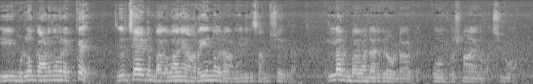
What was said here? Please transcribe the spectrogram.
ഈ മുഴുവൻ കാണുന്നവരൊക്കെ തീർച്ചയായിട്ടും ഭഗവാനെ അറിയുന്നവരാണ് എനിക്ക് സംശയമില്ല. എല്ലാവർക്കും ഭഗവാന്റെ അനുഗ്രഹം ഉണ്ടാകട്ടെ. ഓം കൃഷ്ണ എന്ന ശിവോം.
